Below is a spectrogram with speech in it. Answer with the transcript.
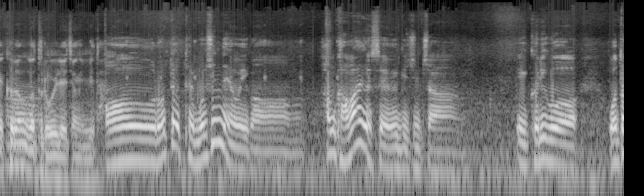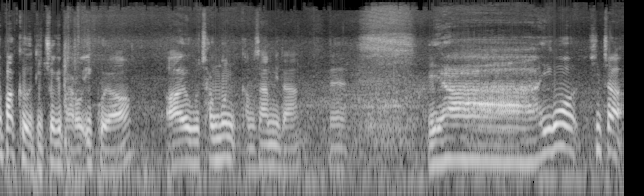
예, 그런 어. 거 들어올 예정입니다. 어우 롯데호텔 멋있네요 이거 한번 가봐야겠어요 여기 진짜 이- 그리고 워터파크 뒤쪽에 바로 있고요 아이고 창문 감사합니다 네. 이야 이거 진짜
